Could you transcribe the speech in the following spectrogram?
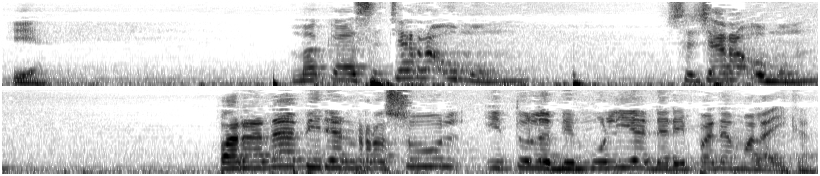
Iya. Maka secara umum, secara umum para nabi dan rasul itu lebih mulia daripada malaikat.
